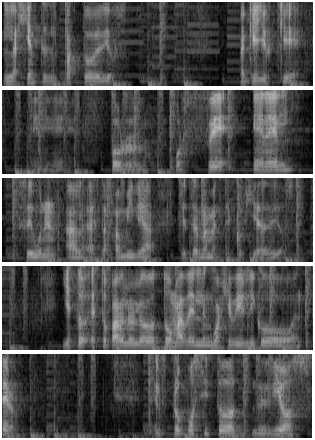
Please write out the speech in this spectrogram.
la gente del pacto de Dios. Aquellos que eh, por, por, fe en Él se unen a, esta familia eternamente escogida de Dios. Y esto, esto Pablo lo toma del lenguaje bíblico entero. El propósito de Dios,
